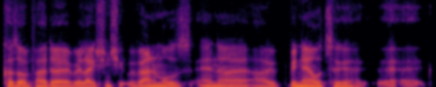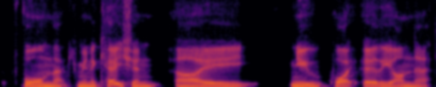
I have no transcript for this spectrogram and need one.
because I've had a relationship with animals and uh, I've been able to uh, form that communication, I knew quite early on that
